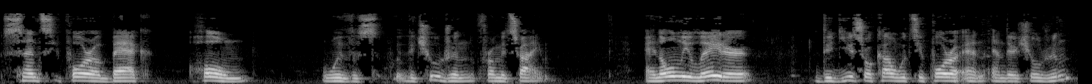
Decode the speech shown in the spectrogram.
sent Zipporah back home with the, with the children from Mitzrayim. And only later did Yisro come with Zipporah and, and their children.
